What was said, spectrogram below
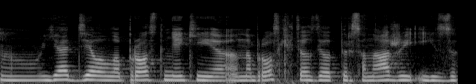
я делала просто некие наброски, хотела сделать персонажей из э,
